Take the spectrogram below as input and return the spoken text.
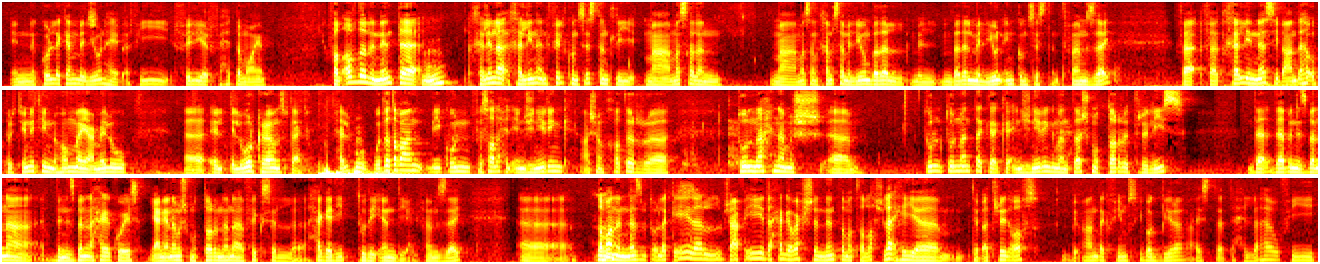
إن كل كام مليون هيبقى فيه failure في حتة معينة. فالأفضل إن أنت خلينا خلينا ن fail consistently مع مثلا مع مثلا 5 مليون بدل بدل مليون inconsistent فاهم إزاي؟ فتخلي الناس يبقى عندها opportunity إن هم يعملوا ال workarounds بتاعتهم. حلو؟ وده طبعا بيكون في صالح ال engineering عشان خاطر آه، طول ما إحنا مش آه، طول طول ما أنت ك engineering ما أنتش مضطر ت release ده ده بالنسبة لنا بالنسبة لنا حاجة كويسة. يعني أنا مش مضطر إن أنا a fix الحاجة دي to the end يعني فاهم إزاي؟ آه طبعا الناس بتقول لك إيه ده مش عارف إيه ده حاجة وحشة إن أنت ما تصلحش. لا هي بتبقى trade offs بيبقى عندك في مصيبة كبيرة عايز تحلها وفي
